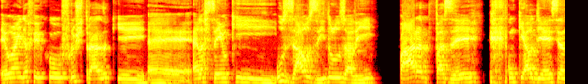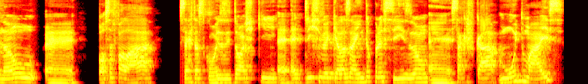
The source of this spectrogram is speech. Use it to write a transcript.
Eu ainda fico frustrado que é, elas tenham que usar os ídolos ali para fazer com que a audiência não é, possa falar certas coisas. Então acho que é, é triste ver que elas ainda precisam é, sacrificar muito mais,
